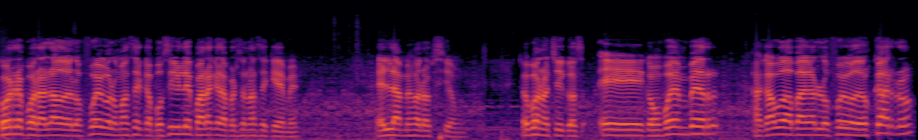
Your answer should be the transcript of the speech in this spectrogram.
Corre por al lado de los fuegos lo más cerca posible para que la persona se queme. Es la mejor opción. Pues bueno chicos, eh, como pueden ver, acabo de apagar los fuegos de los carros.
